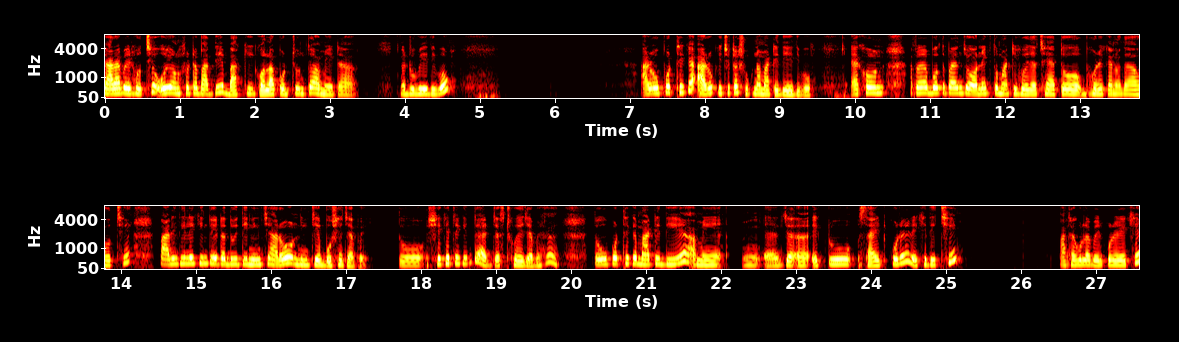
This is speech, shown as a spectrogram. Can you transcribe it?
চারা বের হচ্ছে, ওই অংশটা বাদ দিয়ে বাকি গলা পর্যন্ত আমি এটা ডুবিয়ে দিব। আর ওপর থেকে আরও কিছুটা শুকনা মাটি দিয়ে দিব। এখন আপনারা বলতে পারেন যে অনেক তো মাটি হয়ে যাচ্ছে, এত ভরে কেন দেওয়া হচ্ছে? পানি দিলে কিন্তু এটা দুই তিন ইঞ্চি আরও নিচে বসে যাবে। তো সেক্ষেত্রে কিন্তু অ্যাডজাস্ট হয়ে যাবে হ্যাঁ? তো উপর থেকে মাটি দিয়ে আমি একটু সাইড করে রেখে দিচ্ছি। মাথাগুলো বের করে রেখে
